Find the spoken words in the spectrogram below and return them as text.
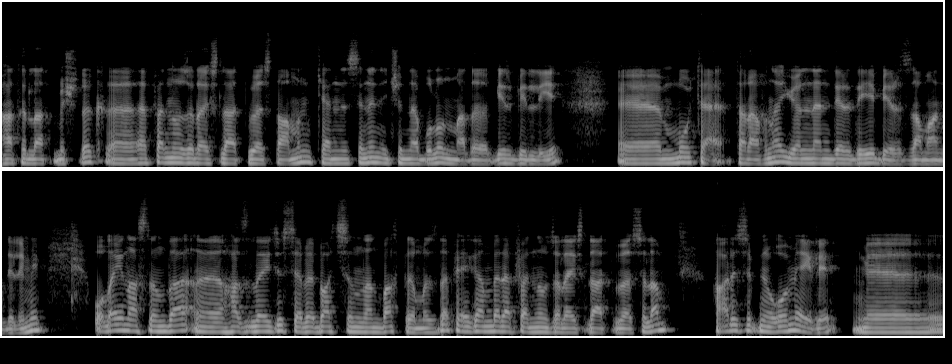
hatırlatmıştık. E, Efendimiz Aleyhisselatü Vesselam'ın kendisinin içinde bulunmadığı bir birliği e, mute tarafına yönlendirdiği bir zaman dilimi. Olayın aslında e, hazırlayıcı sebebi açısından baktığımızda Peygamber Efendimiz Aleyhisselatü Vesselam Haris İbni Umeyr'i e,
